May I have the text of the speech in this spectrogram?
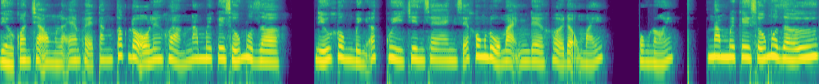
Điều quan trọng là em phải tăng tốc độ lên khoảng 50 cây số một giờ, nếu không bình ắc quy trên xe anh sẽ không đủ mạnh để khởi động máy. Ông nói, 50 cây số một giờ ư?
